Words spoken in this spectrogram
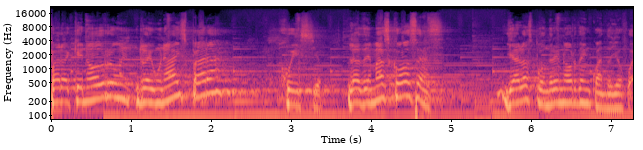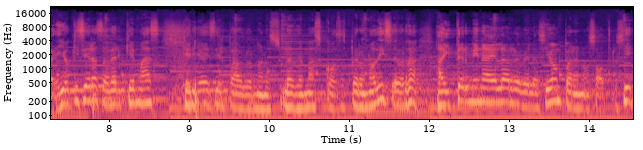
Para que no os reunáis para juicio. Las demás cosas ya las pondré en orden cuando yo fuera. Yo quisiera saber qué más quería decir Pablo, hermanos, las demás cosas, pero no dice, ¿verdad? Ahí termina la revelación para nosotros, ¿sí?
